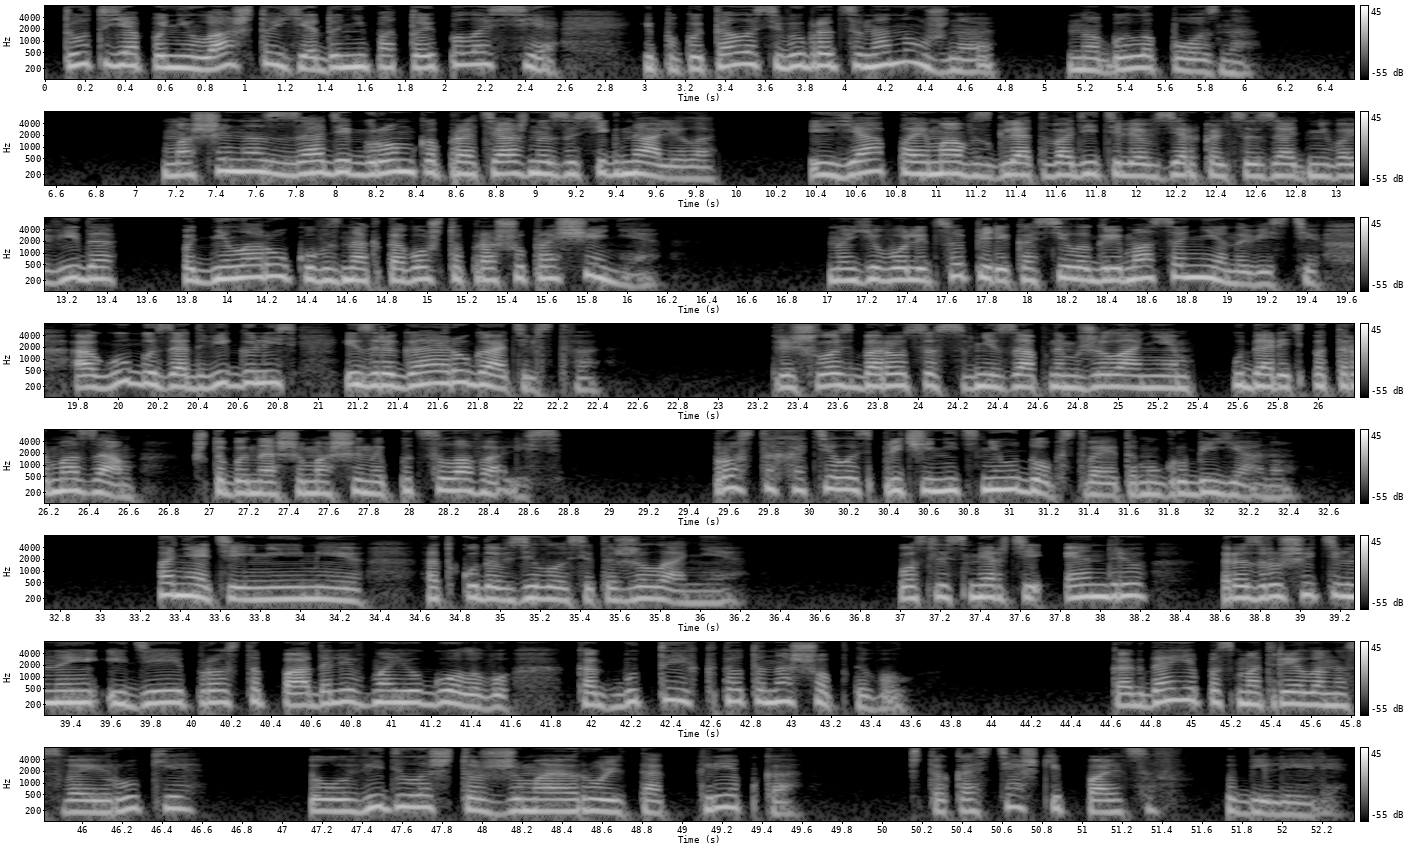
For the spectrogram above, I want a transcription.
Тут я поняла, что еду не по той полосе, и попыталась выбраться на нужную, но было поздно. Машина сзади громко протяжно засигналила, и я, поймав взгляд водителя в зеркальце заднего вида, подняла руку в знак того, что прошу прощения. Но его лицо перекосило гримаса ненависти, а губы задвигались, изрыгая ругательство. Пришлось бороться с внезапным желанием ударить по тормозам, чтобы наши машины поцеловались. Просто хотелось причинить неудобство этому грубияну. Понятия не имею, откуда взялось это желание. После смерти Эндрю разрушительные идеи просто падали в мою голову, как будто их кто-то нашептывал. Когда я посмотрела на свои руки, то увидела, что сжимаю руль так крепко, что костяшки пальцев побелели.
